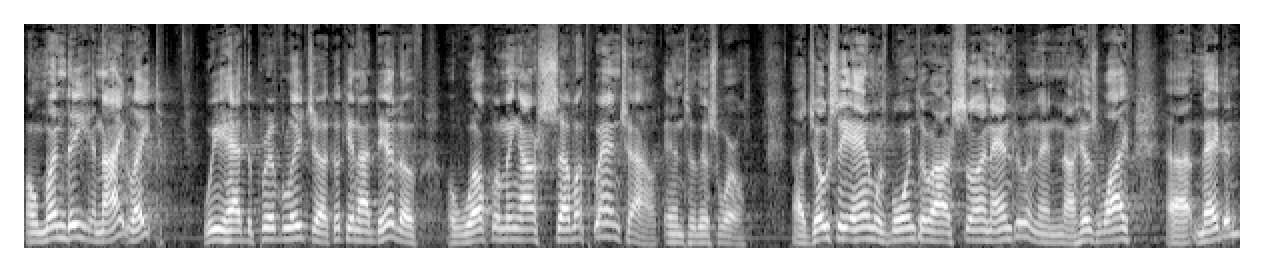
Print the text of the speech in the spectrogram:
on Monday night late, we had the privilege, uh, Cookie and I did, of, of, welcoming our seventh grandchild into this world. Uh, Josie Ann was born to our son Andrew and then uh, his wife uh, Megan,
